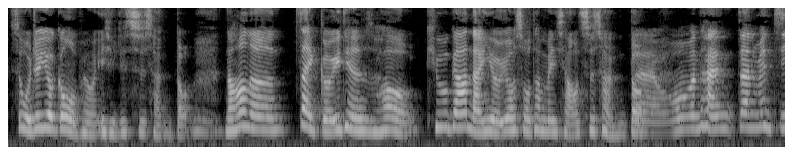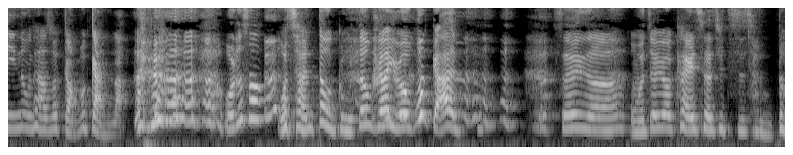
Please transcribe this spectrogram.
所以我就又跟我朋友一起去吃蚕豆。然后呢，再隔一天的时候，Q 跟她男友又说他们想要吃蚕豆，对，我们还在那边激怒他说敢不敢啦？我就说我蚕豆股东，不要以为我不敢。所以呢，我们就又开车去吃蚕豆，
